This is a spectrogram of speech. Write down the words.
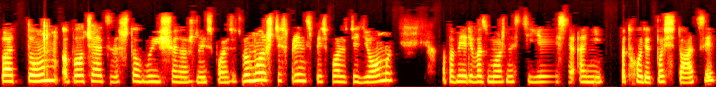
потом получается, что вы еще должны использовать. Вы можете, в принципе, использовать идиомы а, по мере возможности, если они подходят по ситуации.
